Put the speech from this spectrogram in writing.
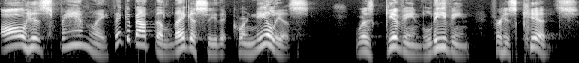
all his family. Think about the legacy that Cornelius was giving, leaving for his kids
